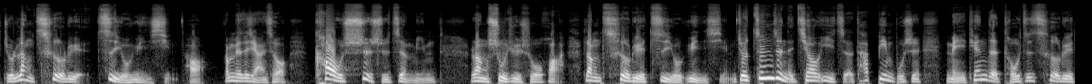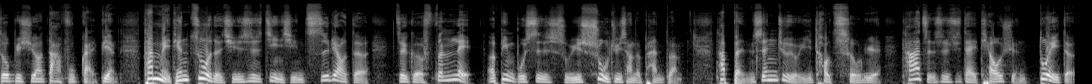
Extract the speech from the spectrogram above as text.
就让策略自由运行。好。后面再讲一次哦，靠事实证明，让数据说话，让策略自由运行。就真正的交易者，他并不是每天的投资策略都必须要大幅改变，他每天做的其实是进行资料的这个分类，而并不是属于数据上的判断。他本身就有一套策略，他只是去在挑选对的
